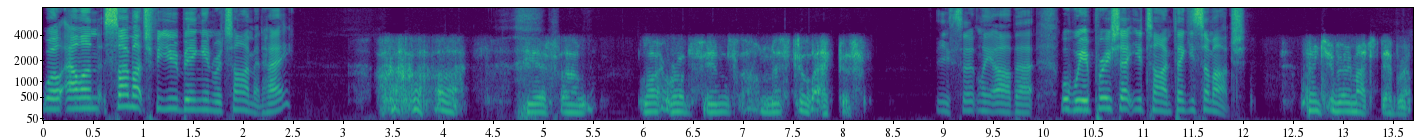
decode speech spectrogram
Well, Allan, so much for you being in retirement, hey? yes, um, like Rod Sims, I'm still active. You certainly are that. Well, we appreciate your time. Thank you so much. Thank you very much, Deborah.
